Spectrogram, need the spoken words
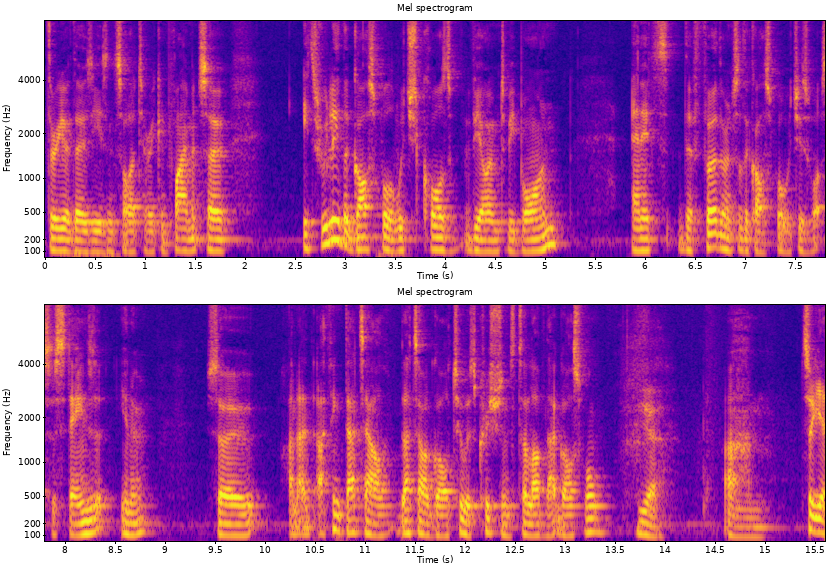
three of those years in solitary confinement. So it's really the gospel which caused VOM to be born, and it's the furtherance of the gospel which is what sustains it. You know, so and I, I think that's our that's our goal too as Christians to love that gospel. Yeah. Um, so yeah,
